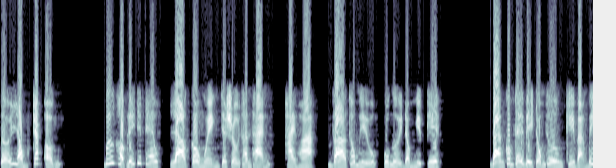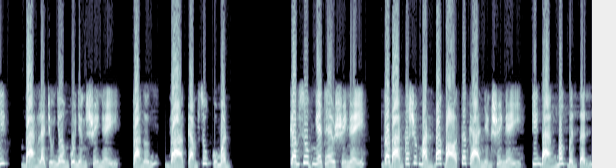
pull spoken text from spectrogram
tới lòng trắc ẩn. Bước hợp lý tiếp theo là cầu nguyện cho sự thanh thản, hài hòa và thông hiểu của người đồng nghiệp kia. Bạn không thể bị tổn thương khi bạn biết bạn là chủ nhân của những suy nghĩ, phản ứng và cảm xúc của mình. Cảm xúc nghe theo suy nghĩ và bạn có sức mạnh bác bỏ tất cả những suy nghĩ khiến bạn mất bình tĩnh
